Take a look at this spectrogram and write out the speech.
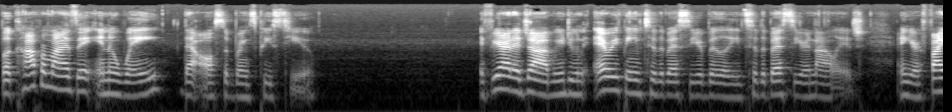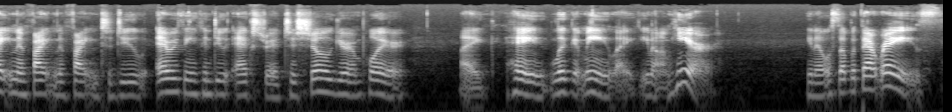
But compromise it in a way that also brings peace to you. If you're at a job and you're doing everything to the best of your ability, to the best of your knowledge, and you're fighting and fighting and fighting to do everything you can do extra to show your employer like, hey, look at me, like, you know, I'm here. You know, what's up with that raise?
